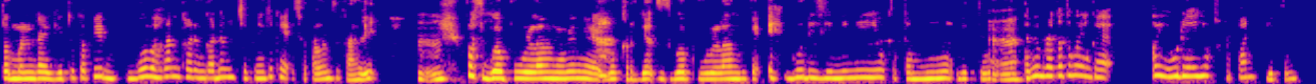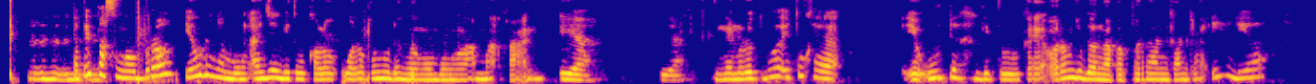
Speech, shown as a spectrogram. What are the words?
temen kayak gitu tapi gue bahkan kadang-kadang chatnya tuh kayak setahun sekali Mm-mm. pas gue pulang mungkin kayak gue kerja terus gue pulang gue kayak eh gue di sini nih yuk ketemu gitu Heeh. tapi mereka tuh yang kayak oh ya udah yuk kapan gitu Mm-mm. tapi pas ngobrol ya udah nyambung aja gitu kalau walaupun udah nggak ngomong lama kan iya iya. Dan menurut gue itu kayak ya udah gitu. Kayak orang juga nggak baperan kan. Kayak ih dia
